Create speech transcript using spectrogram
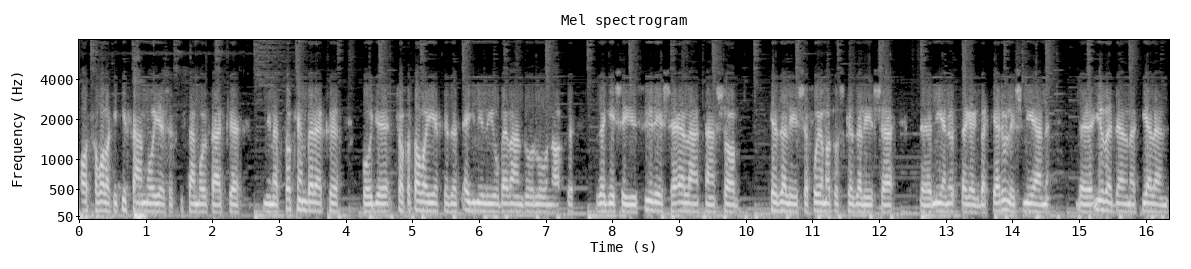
az, ha valaki kiszámolja, és ezt kiszámolták német szakemberek, hogy csak a tavaly érkezett 1 millió bevándorlónak az egészségügyi szűrése, ellátása, kezelése, folyamatos kezelése milyen összegekbe kerül, és milyen jövedelmet jelent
